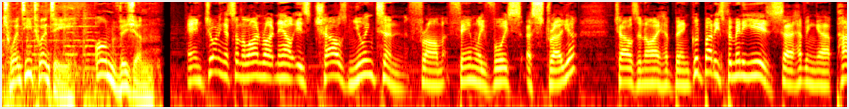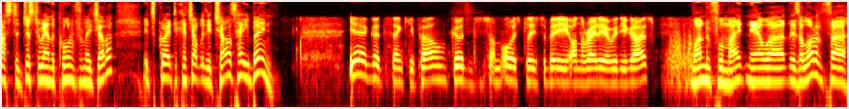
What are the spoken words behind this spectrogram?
2020 on Vision. And joining us on the line right now is Charles Newington from Family Voice Australia. Charles and I have been good buddies for many years, uh, having uh, pastored just around the corner from each other. It's great to catch up with you, Charles. How you been? Yeah, good. Thank you, pal. Good. I'm always pleased to be on the radio with you guys. Wonderful, mate. Now, uh, there's a lot of uh,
